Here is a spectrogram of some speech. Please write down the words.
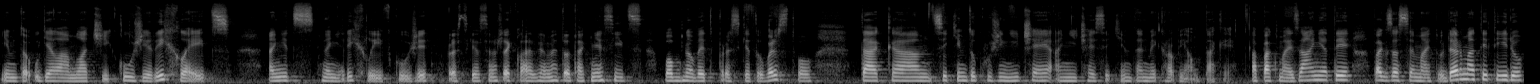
jim to udělá mladší kůži rychlejc, a nic není rychlý v kůži, prostě jsem řekla, že to tak měsíc obnovit prostě tu vrstvu, tak um, si tím tu kůži ničí a ničí si tím ten mikrobiom taky. A pak mají záněty, pak zase mají tu dermatitidu,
